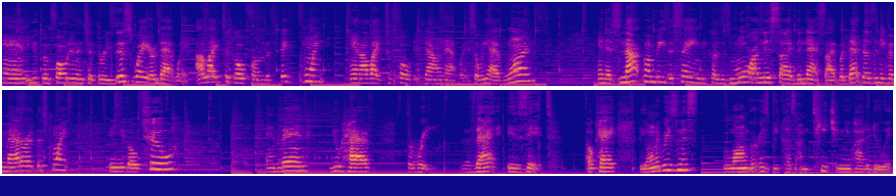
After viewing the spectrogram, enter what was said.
and you can fold it into threes this way or that way. I like to go from the thick point and I like to fold it down that way. So we have one, and it's not going to be the same because it's more on this side than that side. But that doesn't even matter at this point. Then you go two. And then you have three. That is it. Okay? The only reason it's longer is because I'm teaching you how to do it.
